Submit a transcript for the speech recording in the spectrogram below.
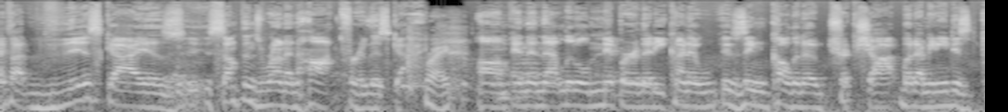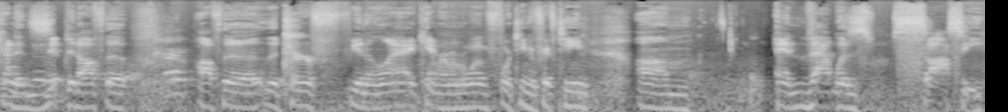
I thought this guy is something's running hot for this guy Right. um, and then that little nipper that he kind of Zing called it a trick shot, but I mean he just kind of zipped it off the off the the turf. You know, I can't remember what fourteen or fifteen, um, and that was saucy.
